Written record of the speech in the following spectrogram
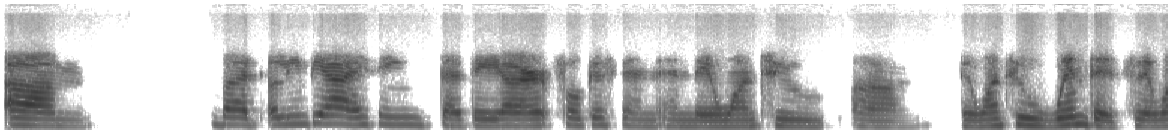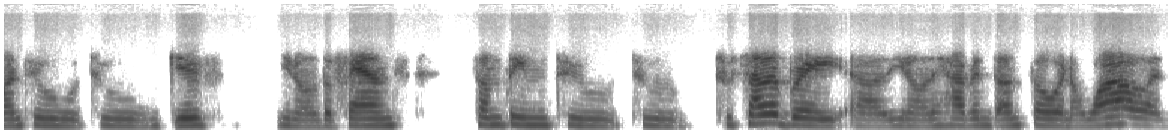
Um, but olimpia i think that they are focused and, and they want to um, they want to win this. They want to to give you know the fans something to to to celebrate uh, you know they haven't done so in a while and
